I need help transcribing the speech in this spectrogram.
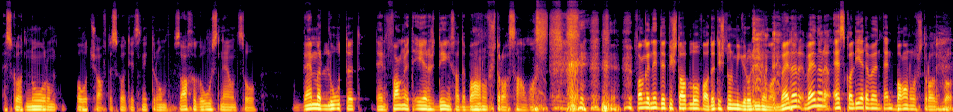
Es geht nur um die Botschaft. Es geht jetzt nicht darum, Sachen auszunehmen und so. Und wenn man lootet, dann fangt erst Dings an der Bahnhofstraße an, Mann. fangt nicht dort bei Stadtlauf an, dort ist nur Migrolino, Mann. Wenn ihr, wenn ihr eskalieren wollt, dann Bahnhofstraße, Bro.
